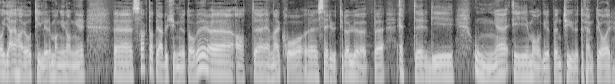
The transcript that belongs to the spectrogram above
Og jeg har jo tidligere mange ganger uh, sagt at jeg er bekymret over uh, at NRK ser ut til å løpe etter de unge i målgruppen 20 50 år.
